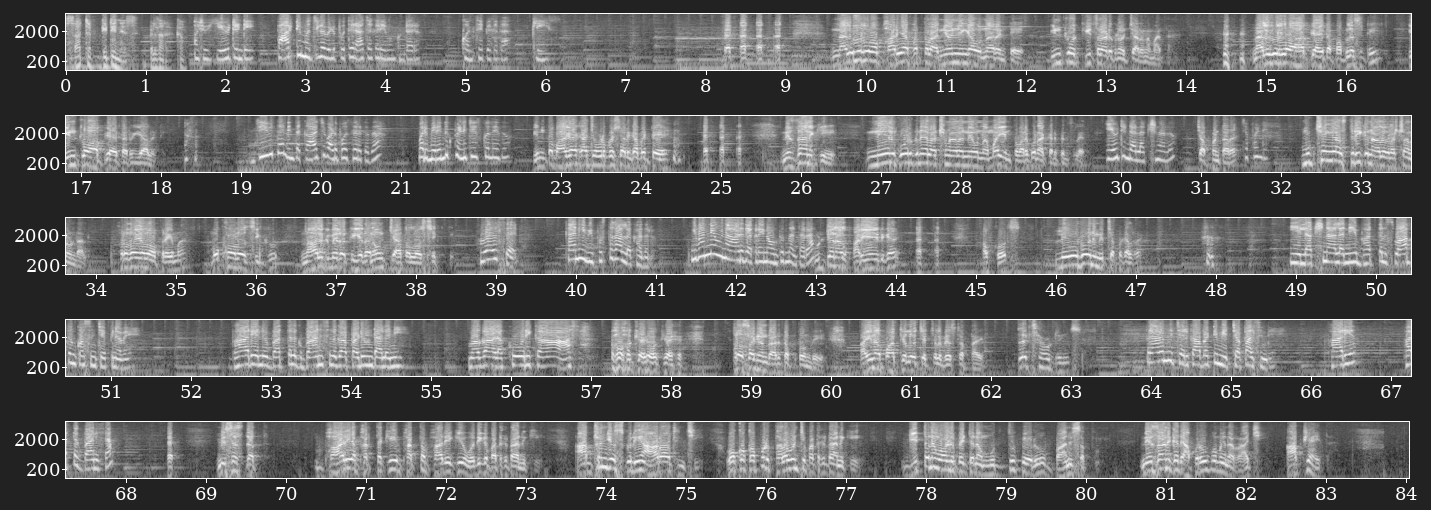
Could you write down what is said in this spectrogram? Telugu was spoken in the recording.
Sort of giddiness. వెళ్తారా? కమ్ అయ్యో ఏమిటండి? పార్టీ మధ్యలో వెళ్ళిపోతే రాజాగారు ఏమనుకుంటారు? కొంతసేపే కదా ప్లీజ్. నలుగురిలో భార్యాభర్తలు అన్యోన్యంగా ఉన్నారంటే ఇంట్లో కీచులాడుకుని వచ్చారన్నమాట. నలుగురిలో ఆప్యాయత పబ్లిసిటీ ఇంట్లో ఆప్యాయత రియాలిటీ. జీవితాన్ని ఇంత కాచి పడిపోసారు కదా మరి మీరెందుకు పెళ్ళి చేసుకోలేదు? ఇంత బాగా కాచి ఓడిపోశారు కాబట్టి. నిజానికి నేను కోరుకునే లక్షణాలన్నీ ఉన్న అమ్మాయి ఇంతవరకు నాకు కనిపించలేదు. ఏమిటండి ఆ లక్షణాలు? చెప్పంటారా? చెప్పండి. ముఖ్యంగా స్త్రీకి నాలుగు లక్షణాలు ఉండాలి. హృదయంలో ప్రేమ ముఖంలో సిగ్గు నాలుగు మీద తీయదనం చేతల్లో శక్తి. వెల్ సెడ్ కానీ ఇవి పుస్తకాల్లో కథలు. ఇవన్నీ ఉన్న ఆడది ఎక్కడైనా ఉంటుందంటారా? ఉంటే నాకు పర్యాయదుగా. అఫ్ కోర్స్ లేదు అని మీరు చెప్పగలరా? ఈ లక్షణాలన్నీ భర్తలు స్వార్థం కోసం చెప్పినవే. భార్యలు భర్తలకు బానిసలుగా పడి ఉండాలని మగాళ్ళ కోరిక ఆశ. Okay okay. ప్రసంగం దారి తప్పుతుంది. అయినా పార్టీలో చర్చలు waste of time let's have drinks ప్రారంభించారు కాబట్టి మీరు చెప్పాల్సిందే. భార్య భర్తకు బానిస? మిసెస్ దత్ భార్య భర్తకి భర్త భార్యకి ఒదిగి బతకటానికి అర్థం చేసుకుని ఆరాధించి ఒక్కొక్కప్పుడు తల వంచి బతకటానికి గిట్టని వాళ్ళు పెట్టిన ముద్దు పేరు బానిసత్వం. నిజానికి అది అపరూపమైన రాజీ ఆప్యాయత.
